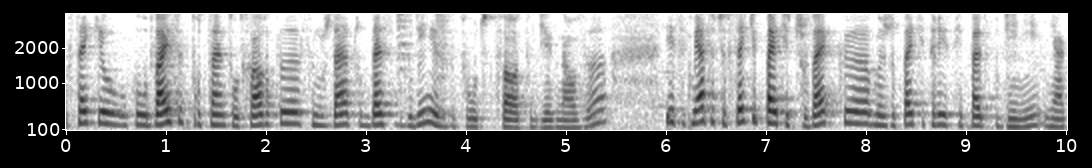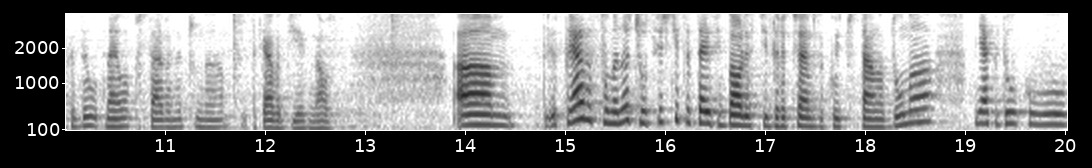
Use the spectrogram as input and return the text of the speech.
всеки около 20% от хората се нуждаят от 10 години, за да получат своята диагноза. И се смята, че всеки пети човек между 5 и 35 години някъде отнема поставянето на такава диагноза. Трябва да спомена, че от всичките тези болести, да речем, за които стана дума, някъде около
